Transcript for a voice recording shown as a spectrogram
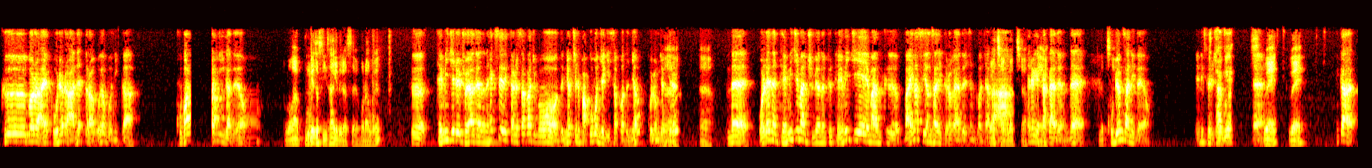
그거를 아예 고려를 안 했더라고요. 보니까 고박이가 돼요. 뭐가 뭉개져서 이상하게 들렸어요. 뭐라고요? 그 데미지를 줘야 되는 hex editor를 써가지고 능력치를 바꿔본 적이 있었거든요 고룡전기를 예. 근데 원래는 데미지만 주면은 그 데미지에만 그 마이너스 연산이 들어가야 되는 거잖아 그렇죠, 그렇죠. 체력에 예. 깎아야 되는데 그렇지. 곱연산이 돼요 에디터를 급하게 예. 왜? 왜? 그러니까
